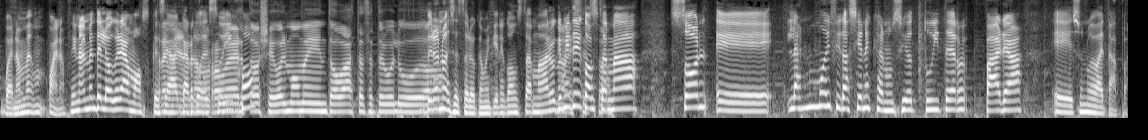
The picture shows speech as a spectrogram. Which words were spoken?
Bueno, me- bueno, finalmente logramos que se haga Tremendo, cargo de su Roberto, hijo. llegó el momento, basta hacerte el boludo. Pero no es eso lo que me tiene consternada. Lo que No me tiene eso. consternada son eh, las modificaciones que anunció Twitter para eh, su nueva etapa.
